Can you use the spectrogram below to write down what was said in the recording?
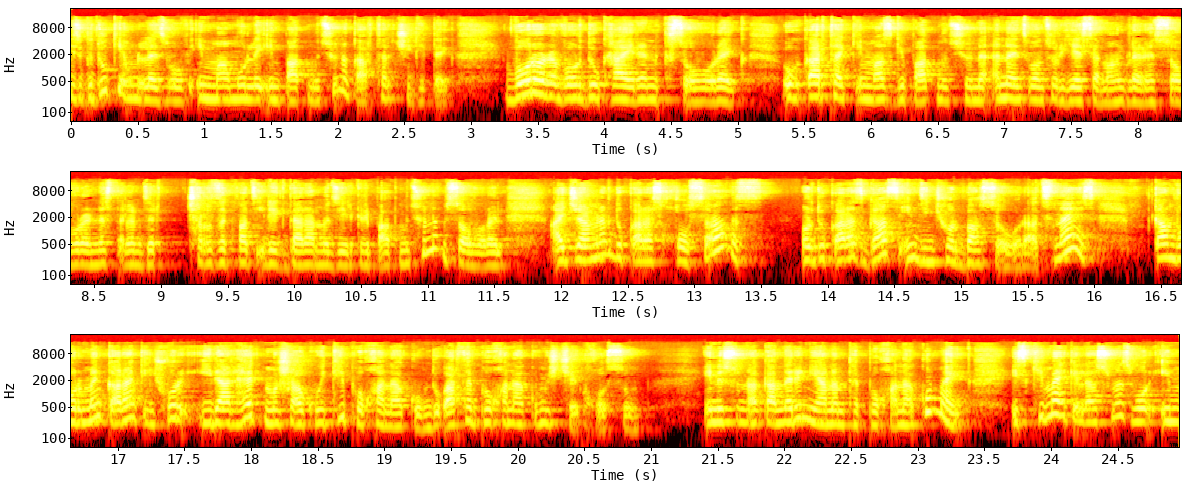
Իսկ դուք իմ լեզվով իմ մամուլը, իմ պատմությունը կարդալ չգիտեք։ Որորը որ դուք հայերեն կսովորեք ու կարդաք իմ ազգի պատմությունը, այնց ոնց որ ես եմ անգլերեն սովորել, նստել եմ ձեր չրզկված 3 դարանոց երկրի պատմությունը եմ սովորել, այդ ժամանակ դու կարաս խոսաս, որ դու կարաս գաս ինձ ինչ որ բան սովորացնես, կամ որ մենք կարանք ինչ որ իրար հետ մշակույթի փոխանակում։ Դուք արդեն փոխանակումից չեք խոսում 90-ականներին յանամ թե փոխանակում էիք, իսկ հիմա եկել ասում ես, որ իմ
